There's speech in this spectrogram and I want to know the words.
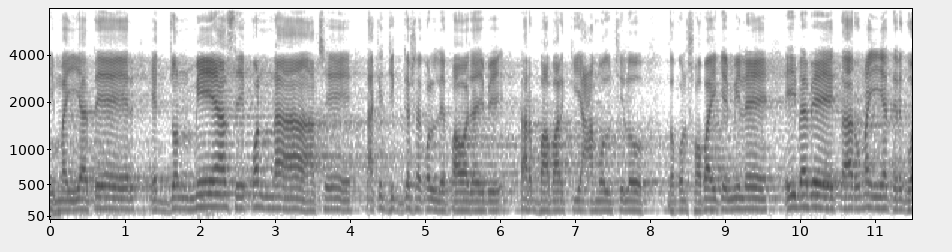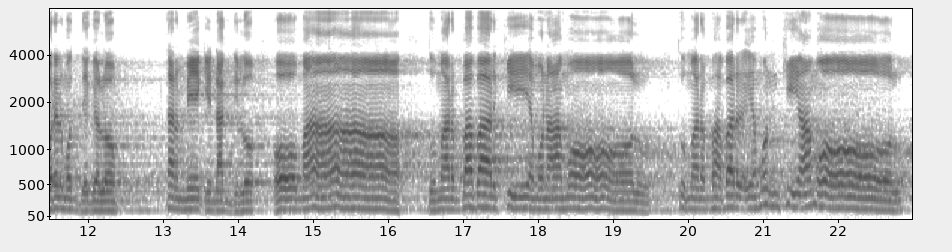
এই মাইয়াতের একজন মেয়ে আছে, কন্যা আছে, তাকে জিজ্ঞাসা করলে পাওয়া যাইবে, তার বাবার কি আমল ছিল? তখন সবাইকে মিলে এইভাবে তার মাইয়াতের ঘরের মধ্যে গেল। তার মেয়েকে ডাক দিল, ও মা, তোমার বাবার কি এমন আমল? তোমার বাবার এমন কি আমল?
